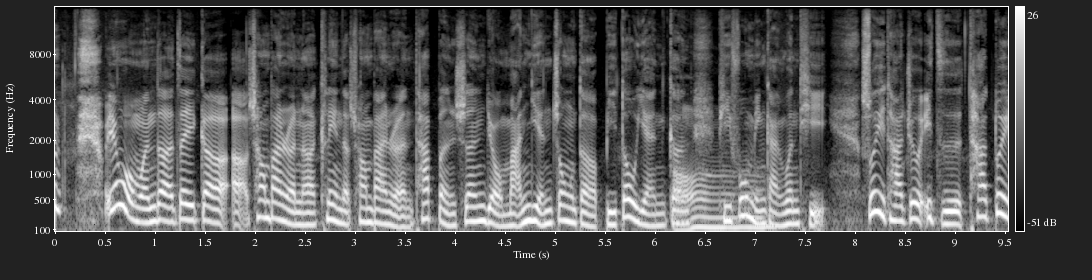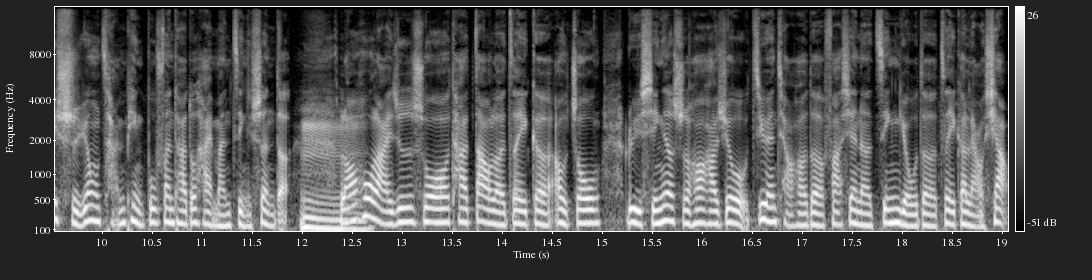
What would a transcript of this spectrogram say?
因为我们的这个呃创办人呢，Clean 的创办人，他本身有蛮严重的鼻窦炎跟皮肤敏感问题，所以他就一直他对使用产品部分他都还蛮谨慎的，嗯，然后后来就是说他到了这个。澳洲旅行的时候，他就机缘巧合的发现了精油的这个疗效，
